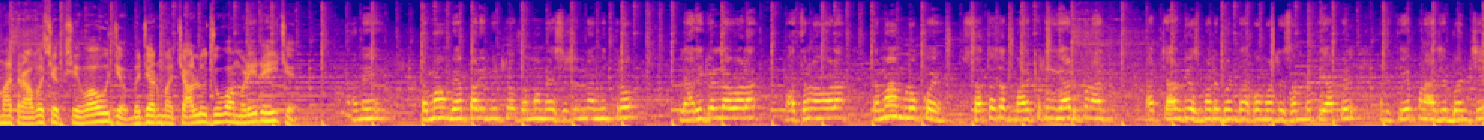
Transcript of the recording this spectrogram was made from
માત્ર આવશ્યક સેવાઓ જ બજારમાં ચાલુ જોવા મળી રહી છે. અને તમામ વેપારી મિત્રો, તમામ એસોસિએશનના મિત્રો, લારી ગલ્લાવાળા, પાથરણાવાળા, તમામ લોકોએ સાથોસાથ માર્કેટિંગ યાર્ડ પણ આ આ ચાર દિવસ માટે બંધ રાખવા માટે સંમતિ આપેલ અને તે પણ આજે બંધ છે.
